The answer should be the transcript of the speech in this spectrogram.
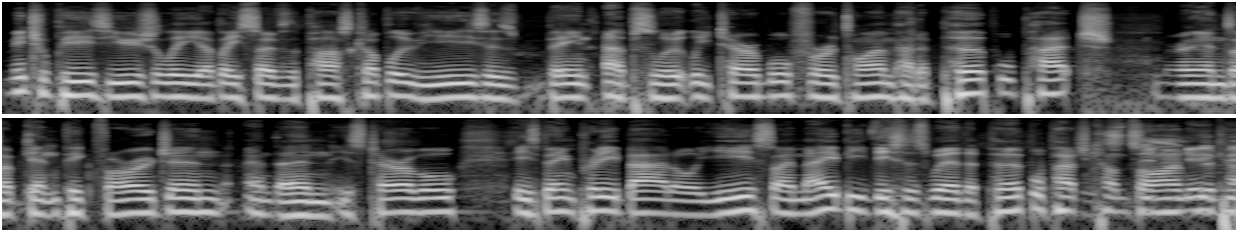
Mitchell Pearce usually, at least over the past couple of years, has been absolutely terrible for a time. Had a purple patch where he ends up getting picked for Origin and then is terrible. He's been pretty bad all year, so maybe this is where the purple patch It's comes time in to be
